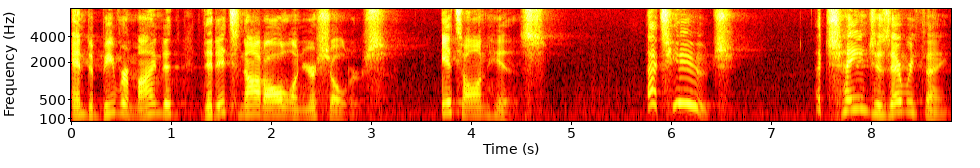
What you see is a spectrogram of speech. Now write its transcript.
and to be reminded that it's not all on your shoulders, it's on His? That's huge. That changes everything.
